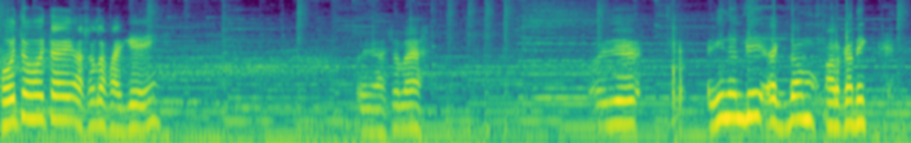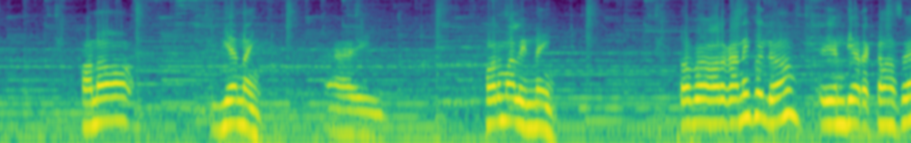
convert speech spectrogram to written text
হইতে হইতে আসলে ফাগে আসলে ওই যে এই নদী একদম অর্গানিক কোনো ইয়ে নাই। এই ফরমালিন নাই। তবে অর্গানিক হইল, এই ইন্ডিয়ার একটা আছে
